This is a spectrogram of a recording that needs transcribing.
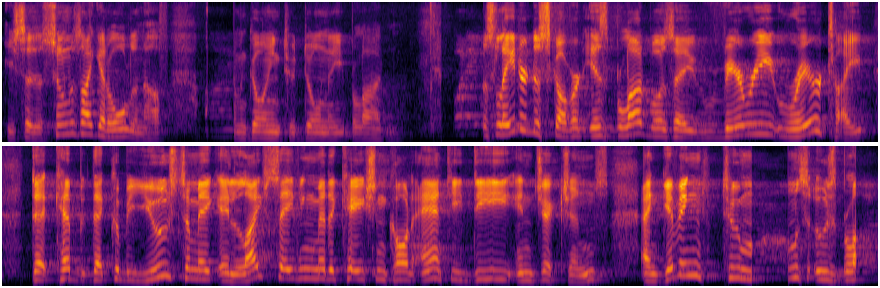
He said, As soon as I get old enough, I'm going to donate blood. But it was later discovered his blood was a very rare type that, kept, that could be used to make a life saving medication called anti D injections and giving to moms whose blood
